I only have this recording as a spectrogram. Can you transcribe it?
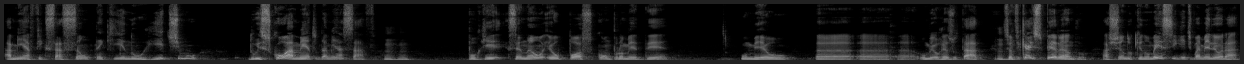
a minha fixação tem que ir no ritmo do escoamento da minha safra. Uhum. Porque senão eu posso comprometer o meu, uh, uh, o meu resultado. Uhum. Se eu ficar esperando, achando que no mês seguinte vai melhorar,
